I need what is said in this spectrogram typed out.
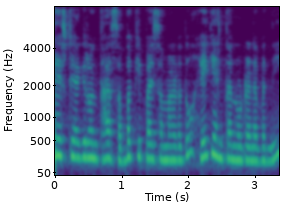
ಟೇಸ್ಟಿಯಾಗಿರುವಂತಹ ಸಬ್ಬಕ್ಕಿ ಪಾಯಸ ಮಾಡೋದು ಹೇಗೆ ಅಂತ ನೋಡೋಣ ಬನ್ನಿ.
